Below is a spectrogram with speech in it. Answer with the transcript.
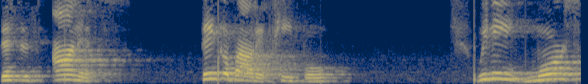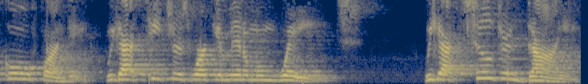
This is honest. Think about it, people. We need more school funding. We got teachers working minimum wage. We got children dying.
